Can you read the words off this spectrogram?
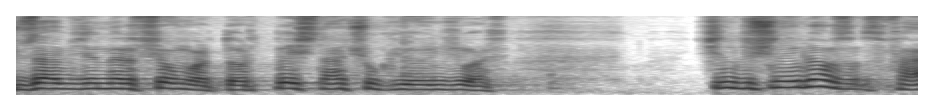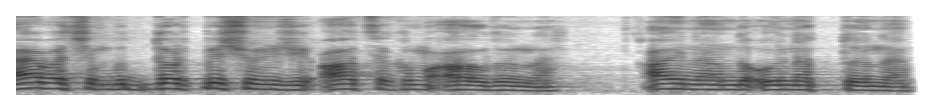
Güzel bir jenerasyon var. 4-5 tane çok iyi oyuncu var. Şimdi düşünebiliyor musunuz? Fenerbahçe'nin bu 4-5 oyuncuyu A takımı aldığını, aynı anda oynattığını,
